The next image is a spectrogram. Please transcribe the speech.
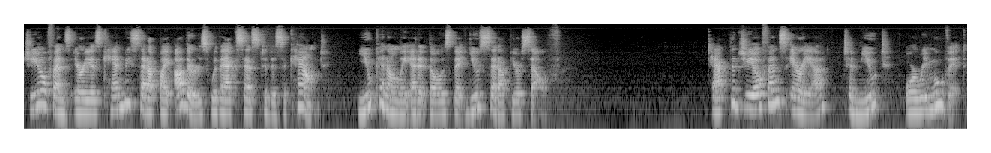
Geofence areas can be set up by others with access to this account. You can only edit those that you set up yourself. Tap the geofence area to mute or remove it.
